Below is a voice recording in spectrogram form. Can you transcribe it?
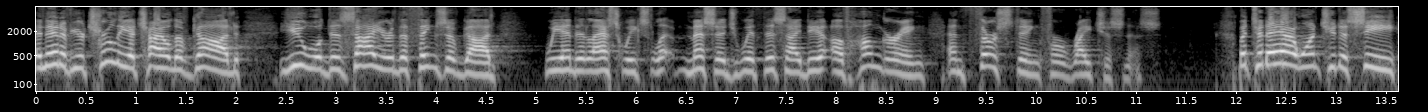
And then, if you're truly a child of God, you will desire the things of God. We ended last week's message with this idea of hungering and thirsting for righteousness. But today I want you to see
